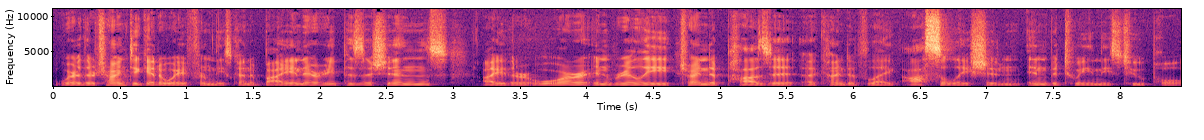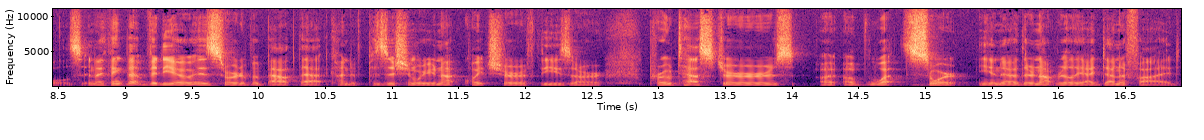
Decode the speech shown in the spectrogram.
where they're trying to get away from these kind of binary positions, either or, and really trying to posit a kind of like oscillation in between these two poles. And I think that video is sort of about that kind of position where you're not quite sure if these are protesters uh, of what sort, you know, they're not really identified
